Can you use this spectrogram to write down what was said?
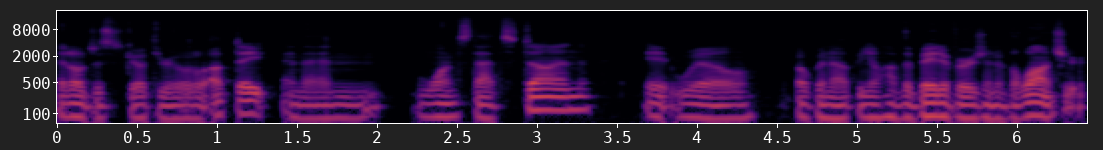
it'll just go through a little update and then once that's done it will open up and you'll have the beta version of the launcher.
